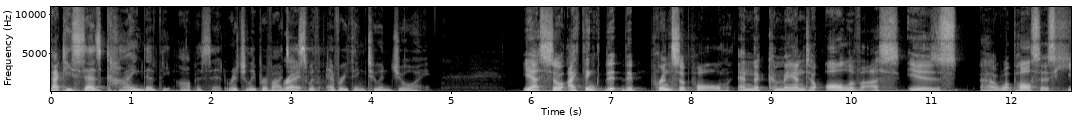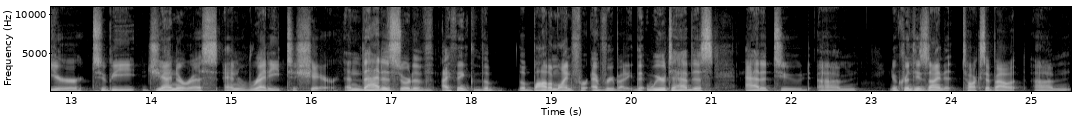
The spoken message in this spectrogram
In fact, he says kind of the opposite. Richly provides Right. us with everything to enjoy. Yeah, so I think that the principle and the command to all of us is uh, what Paul says here to be generous and ready to share. And that is sort of, I think, the, the bottom line for everybody that we're to have this attitude. Um, you know, Corinthians 9 that talks about um,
